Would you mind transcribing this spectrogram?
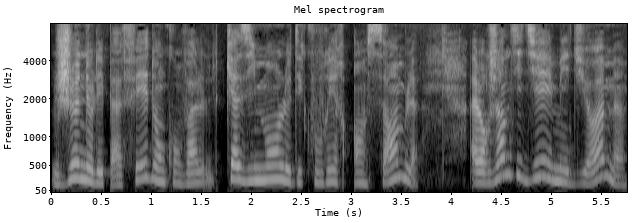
je ne l'ai pas fait, donc on va quasiment le découvrir ensemble. Alors Jean Didier est médium.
